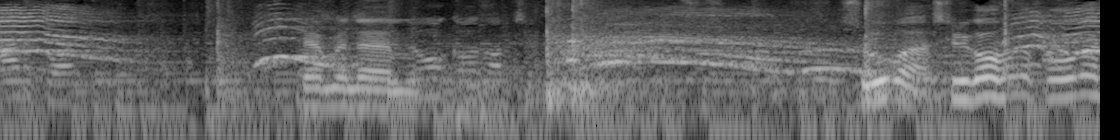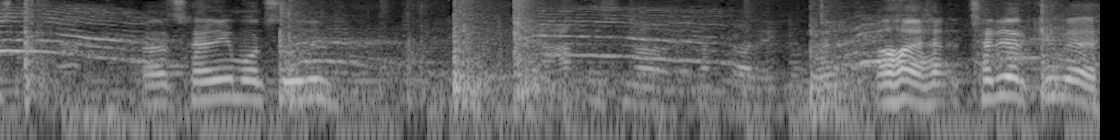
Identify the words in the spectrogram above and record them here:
har det godt. Jamen, Det øhm, lover godt op til super. Skal vi gå og noget frokost? Der er træning i morgen tidlig. Aftensmad, ellers gør det ikke noget. Nå ja, tag lige et kig med.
